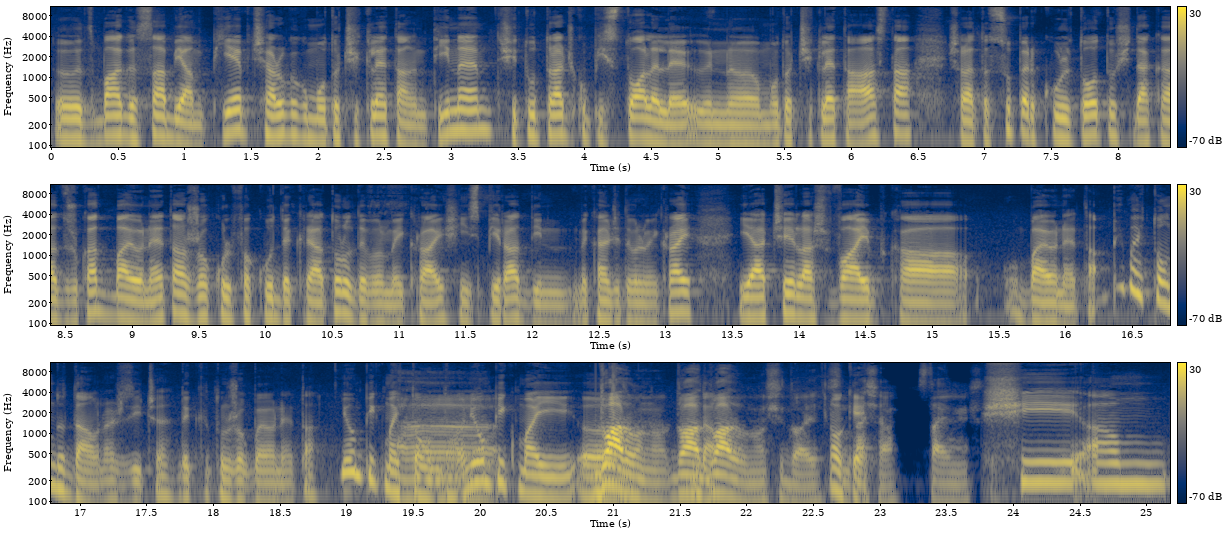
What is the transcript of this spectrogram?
îți bagă sabia în piept și aruncă cu motocicleta în tine și tu tragi cu pistoalele în uh, motocicleta asta și arată super cool totul și dacă ați jucat Bayonetta, jocul făcut de creatorul Devil May Cry și inspirat din mecanicii Devil May Cry, e același vibe ca Bayonetta. Un pic mai toned down, aș zice, decât un joc Bayonetta. E un pic mai toned Uh, down, e un pic mai... Uh, Doar unul, doar, da. doar unul și doi. Sunt Ok. așa. Stai liniște. Și um,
